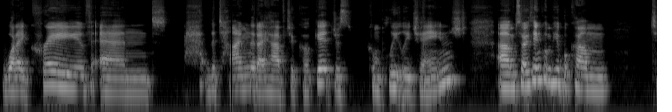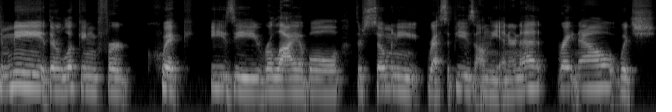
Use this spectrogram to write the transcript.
what I crave and the time that I have to cook it just completely changed. Um, so I think when people come to me, they're looking for quick, easy, reliable. There's so many recipes on the internet right now, which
